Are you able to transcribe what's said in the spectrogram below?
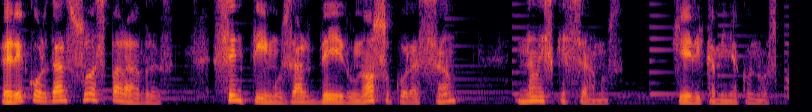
recordar Suas palavras, sentimos arder o nosso coração, não esqueçamos que Ele caminha conosco.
